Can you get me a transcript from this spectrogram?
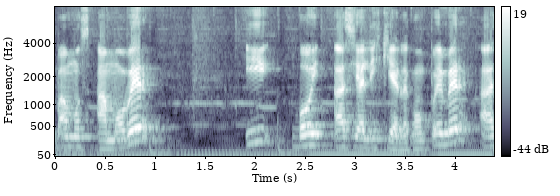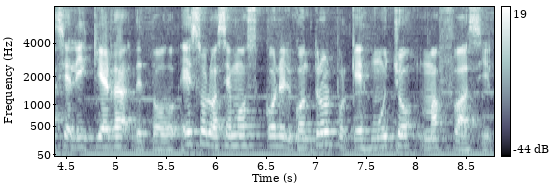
Vamos a mover y voy hacia la izquierda. Como pueden ver, hacia la izquierda de todo. Eso lo hacemos con el control porque es mucho más fácil.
